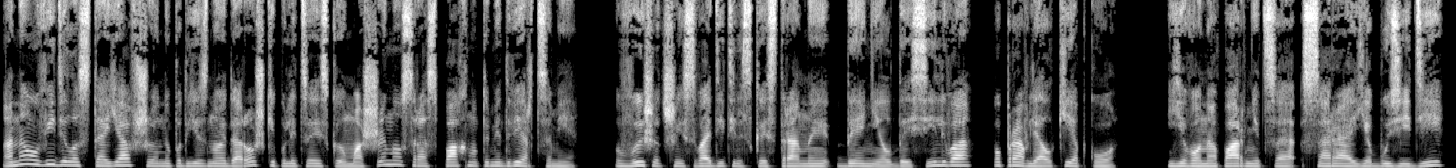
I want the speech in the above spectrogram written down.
она увидела стоявшую на подъездной дорожке полицейскую машину с распахнутыми дверцами. Вышедший с водительской стороны Дэниел де Сильва поправлял кепку. Его напарница Сарайя Бузиди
